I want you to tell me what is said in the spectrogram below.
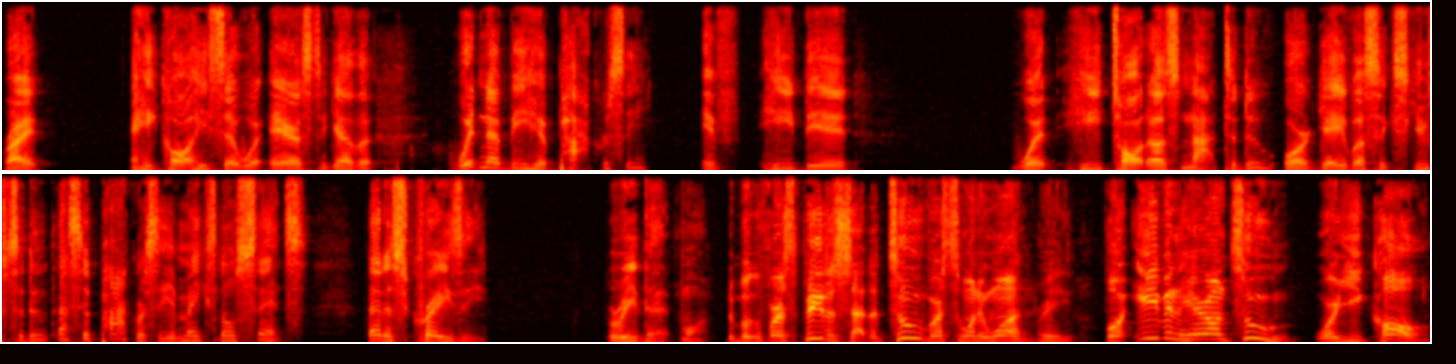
right? And he called, he said, we're heirs together. Wouldn't that be hypocrisy if he did what he taught us not to do or gave us excuse to do? That's hypocrisy. It makes no sense. That is crazy. Read that. On. The book of First Peter, chapter 2, verse 21. Read. For even hereunto were ye called,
